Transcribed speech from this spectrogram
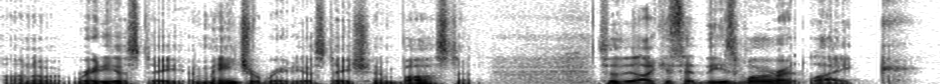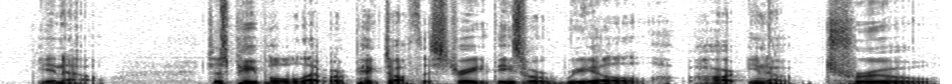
on a radio station a major radio station in Boston. So they, like I said, these weren't like you know just people that were picked off the street. These were real hard you know true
